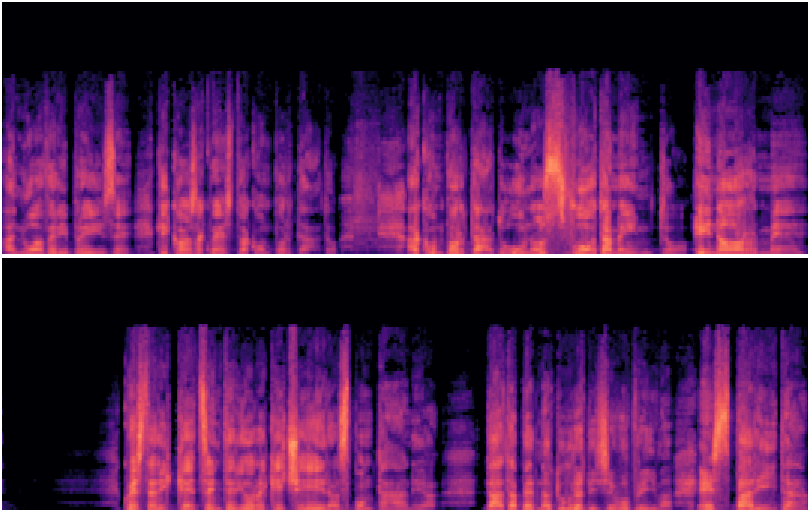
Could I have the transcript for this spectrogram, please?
a nuove riprese che cosa questo ha comportato. Ha comportato uno svuotamento enorme questa ricchezza interiore che c'era, spontanea, data per natura, dicevo prima, è sparita.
